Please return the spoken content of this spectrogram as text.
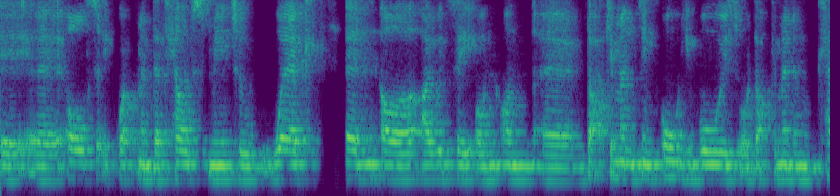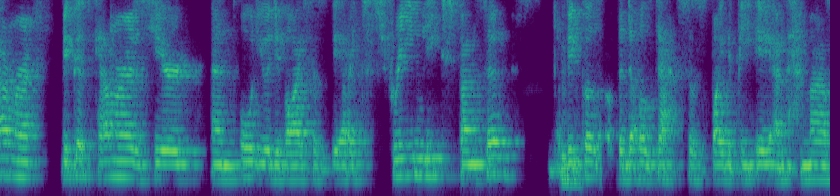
uh, also equipment that helps me to work and uh, I would say on on uh, documenting audio voice or documenting camera because cameras here and audio devices they are extremely expensive mm-hmm. because of the double taxes by the PA and Hamas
